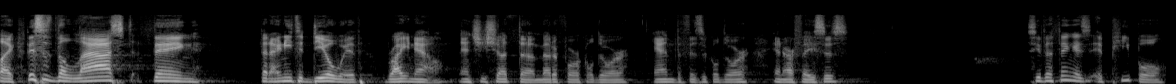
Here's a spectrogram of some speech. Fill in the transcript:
Like, this is the last thing that I need to deal with right now. And she shut the metaphorical door and the physical door in our faces. See, the thing is, if people,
